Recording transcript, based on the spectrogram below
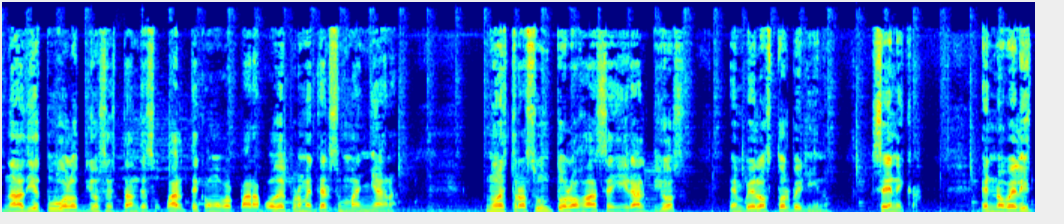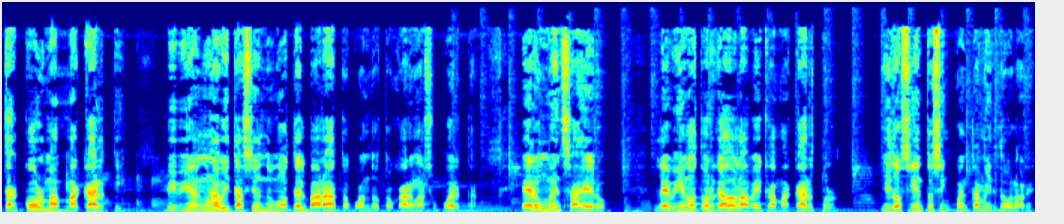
Nadie tuvo a los dioses tan de su parte como para poder prometerse un mañana. Nuestro asunto los hace girar Dios en veloz torbellino. Séneca. El novelista Coleman McCarthy vivió en una habitación de un hotel barato cuando tocaron a su puerta. Era un mensajero. Le habían otorgado la beca MacArthur y 250 mil dólares.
